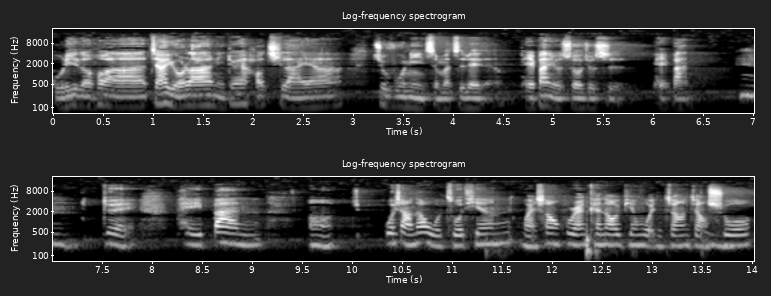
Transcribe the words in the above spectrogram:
鼓励的话啦，加油啦，你对他好起来呀、祝福你什么之类的。陪伴有时候就是陪伴，嗯，对，陪伴，嗯，我想到我昨天晚上忽然看到一篇文章，讲说，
